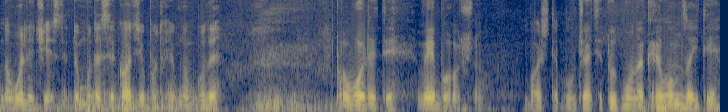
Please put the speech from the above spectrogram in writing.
доволі чисте. Тому десикацію потрібно буде проводити виборочно. Бачите, виходить, тут можна крилом зайти,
